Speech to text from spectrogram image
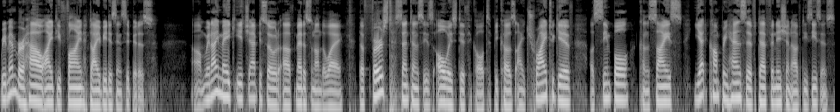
Remember how I defined diabetes insipidus. Um, when I make each episode of Medicine on the Way, the first sentence is always difficult because I try to give a simple, concise, yet comprehensive definition of diseases.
